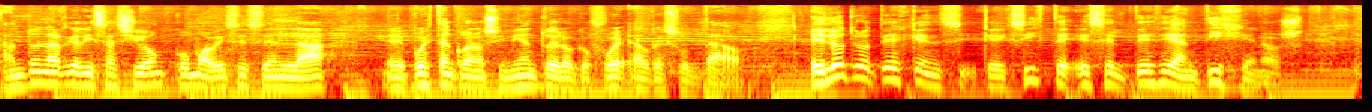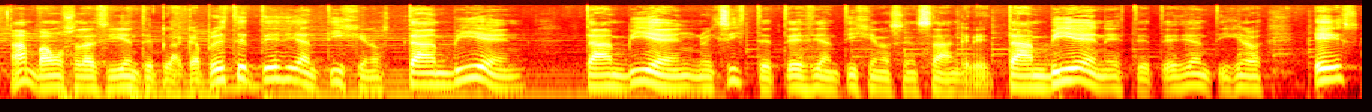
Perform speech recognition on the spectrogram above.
tanto en la realización como a veces en la eh, puesta en conocimiento de lo que fue el resultado. El otro test que, existe es el test de antígenos. Ah, vamos a la siguiente placa. Pero este test de antígenos también, también, no existe test de antígenos en sangre, también este test de antígenos es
